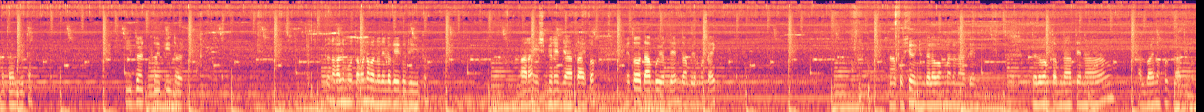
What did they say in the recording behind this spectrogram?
ano tawag dito? P-dirt, koi P-dirt. Ito nakalimutan ko na kung ano nilagay ko dito. Parang HB red yata ito. Ito Dambuyer din, Dambuyer mosaic. Tapos yun, yung dalawang ano natin. Dalawang tab natin ng albino full platinum.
